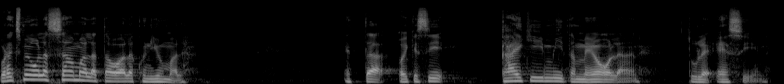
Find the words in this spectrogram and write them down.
Voidaanko me olla samalla tavalla kuin Jumala? Että oikeasti kaikki, mitä me ollaan, tulee esiin.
